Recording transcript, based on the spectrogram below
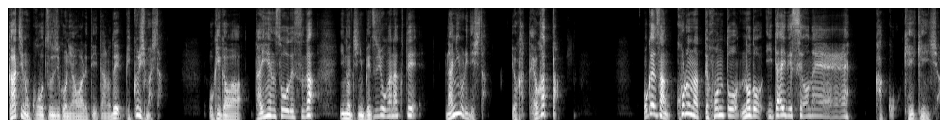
ガチの交通事故に遭われていたので、びっくりしました。お怪我は大変そうですが、命に別状がなくて何よりでした。よかったよかった。岡谷さん、コロナって本当喉痛いですよね。かっこ経験者。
